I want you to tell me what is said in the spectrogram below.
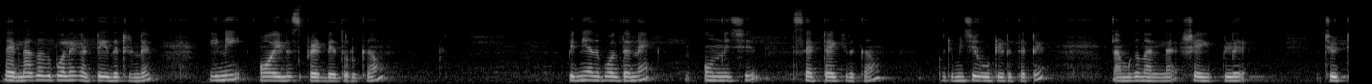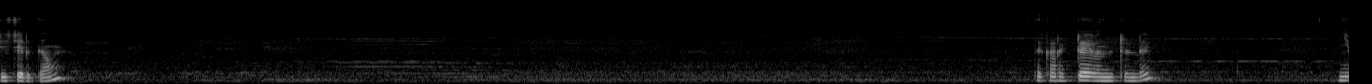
അതെല്ലാം അതുപോലെ കട്ട് ചെയ്തിട്ടുണ്ട്. ഇനി ഓയിൽ സ്പ്രെഡ് ചെയ്ത് കൊടുക്കാം. പിന്നെ അതുപോലെ തന്നെ ഒന്നിച്ച് സെറ്റാക്കി എടുക്കാം. ഒരുമിച്ച് കൂട്ടിയെടുത്തിട്ട് നമുക്ക് നല്ല ഷേപ്പിൽ ചുറ്റിച്ചെടുക്കാം. ഇത് കറക്റ്റായി വന്നിട്ടുണ്ട്. ഇനി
